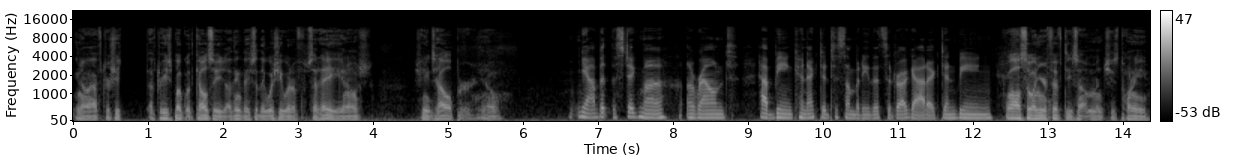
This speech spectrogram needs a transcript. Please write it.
you know, after she after he spoke with Kellsie, I think they said they wish he would have said, "Hey, you know, she needs help," or you know, Yeah, but the stigma around have being connected to somebody that's a drug addict and being well, also when you're fifty something and she's twenty,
